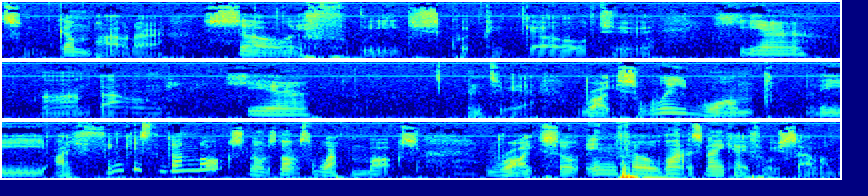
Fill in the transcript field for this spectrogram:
some gunpowder. So if we just quickly go to here and down here into here. Right, so we want the I think it's the gun box? No it's not, it's the weapon box. Right, so info that is an AK forty seven.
